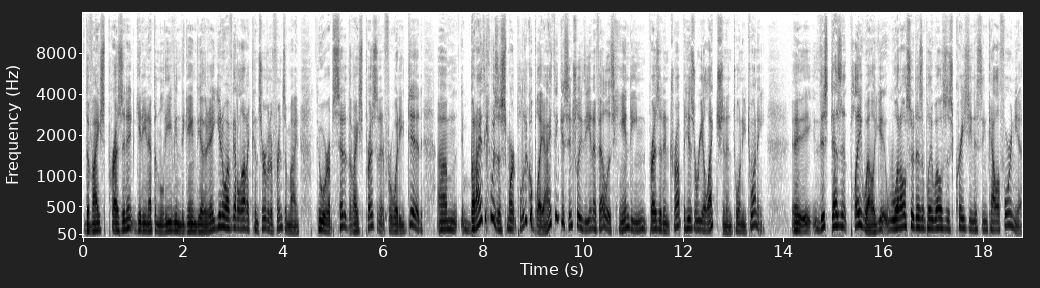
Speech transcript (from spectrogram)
the vice president getting up and leaving the game the other day. You know, I've got a lot of conservative friends of mine who were upset at the vice president for what he did, um, but I think it was a smart political play. I think essentially the NFL is handing President Trump his reelection in 2020. Uh, this doesn't play well. You, what also doesn't play well is this craziness in California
